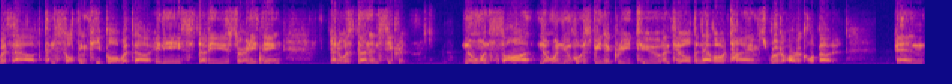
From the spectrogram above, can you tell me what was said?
without consulting people, without any studies or anything, and it was done in secret. No one saw it. No one knew what was being agreed to until the Navajo Times wrote an article about it. And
